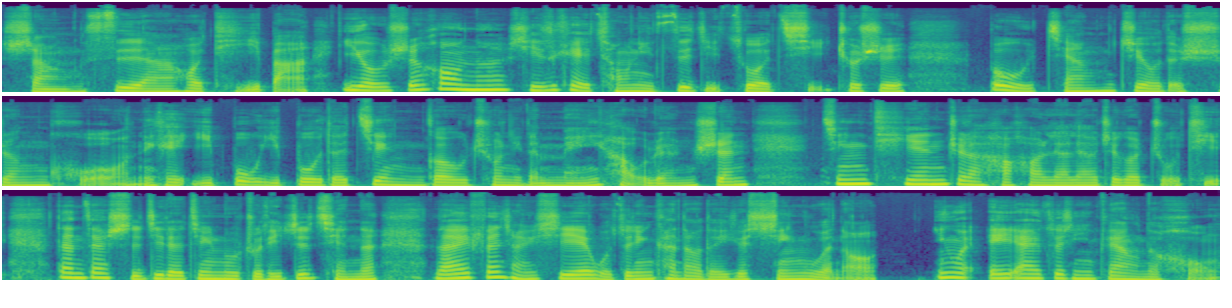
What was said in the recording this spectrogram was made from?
赏赐啊，或提拔，有时候呢，其实可以从你自己做起，就是不将就的生活，你可以一步一步的建构出你的美好人生。今天就来好好聊聊这个主题，但在实际的进入主题之前呢，来分享一些我最近看到的一个新闻哦。因为 AI 最近非常的红，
